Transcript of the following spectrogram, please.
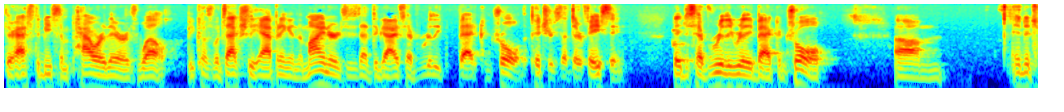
there has to be some power there as well. Because what's actually happening in the minors is that the guys have really bad control, the pitchers that they're facing. They just have really, really bad control. Um, and it's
